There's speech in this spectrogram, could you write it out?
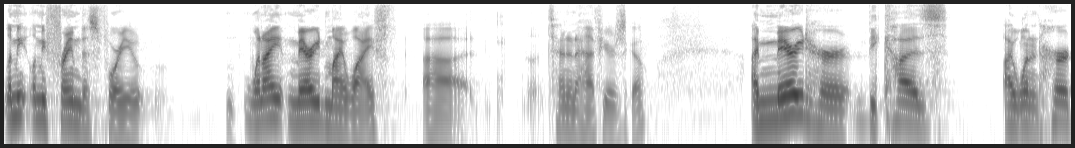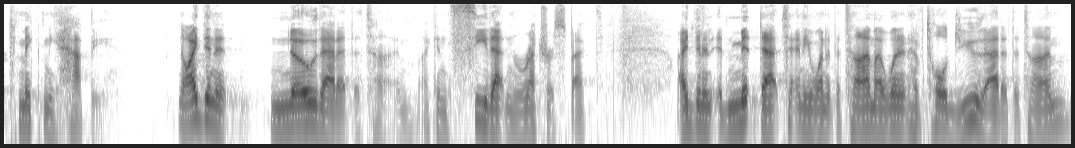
Let me, let me frame this for you. When I married my wife uh, 10 and a half years ago, I married her because I wanted her to make me happy. Now, I didn't know that at the time. I can see that in retrospect. I didn't admit that to anyone at the time. I wouldn't have told you that at the time.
